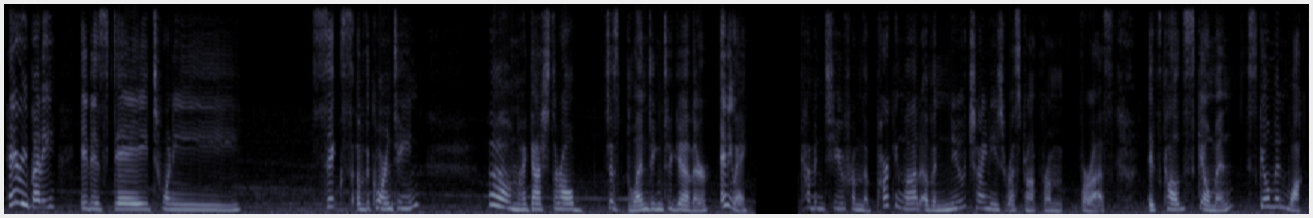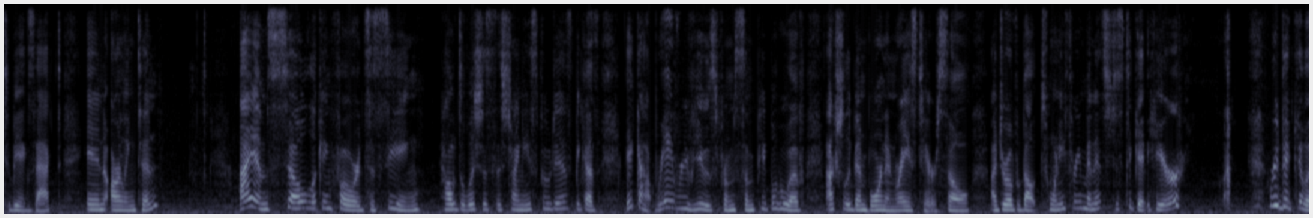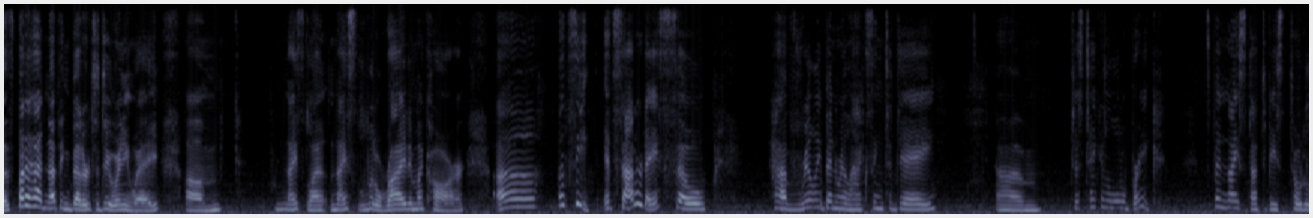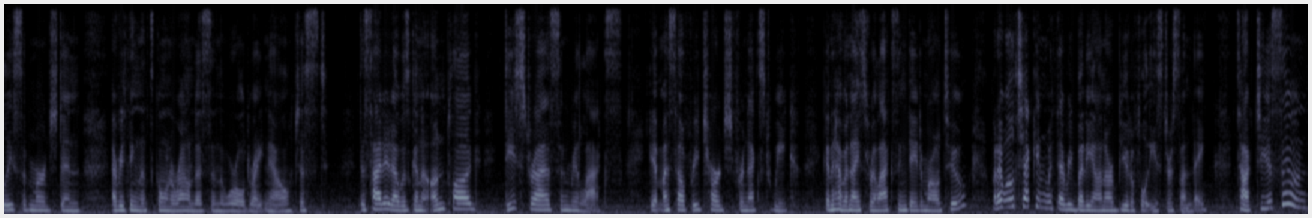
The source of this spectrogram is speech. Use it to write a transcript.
Hey everybody, it is day 26 of the quarantine. Oh my gosh, they're all just blending together. Anyway, coming to you from the parking lot of a new Chinese restaurant from for us. It's called Skillman, Skillman Wok to be exact, in Arlington. I am so looking forward to seeing how delicious this Chinese food is because it got rave reviews from some people who have actually been born and raised here. So I drove about 23 minutes just to get here. Ridiculous, but I had nothing better to do anyway. Um, nice, nice little ride in my car. Uh, let's see, it's Saturday, so have really been relaxing today. Um, just taking a little break it's been nice not to be totally submerged in everything that's going around us in the world right now. Just decided I was going to unplug, de-stress, and relax. Get myself recharged for next week. Going to have a nice relaxing day tomorrow too, but I will check in with everybody on our beautiful Easter Sunday. Talk to you soon.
